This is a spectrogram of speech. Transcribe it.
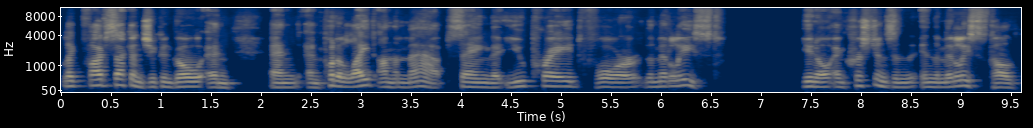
like five seconds. You can go and and and put a light on the map saying that you prayed for the Middle East. You know, and Christians in in the Middle East is called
